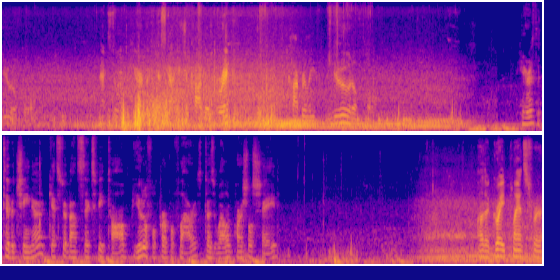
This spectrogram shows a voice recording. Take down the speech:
Beautiful. Next to it over here, look at this guy. Chicago brick. Copperleaf. Beautiful. Here's the Tibouchina. Gets to about six feet tall. Beautiful purple flowers. Does well in partial shade. Other great plants for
